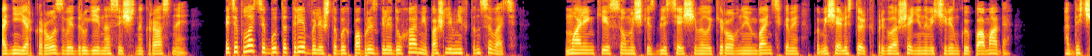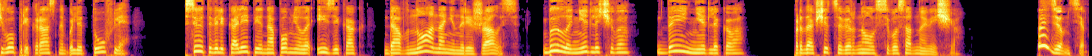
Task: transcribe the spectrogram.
Одни ярко-розовые, другие насыщенно красные. Эти платья будто требовали, чтобы их побрызгали духами и пошли в них танцевать. Маленькие сумочки с блестящими лакированными бантиками помещались только приглашения на вечеринку и помада. А до чего прекрасны были туфли — все это великолепие напомнило Изи, как давно она не наряжалась. Было не для чего, да и не для кого. Продавщица вернулась всего с одной вещью. «Пойдемте».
